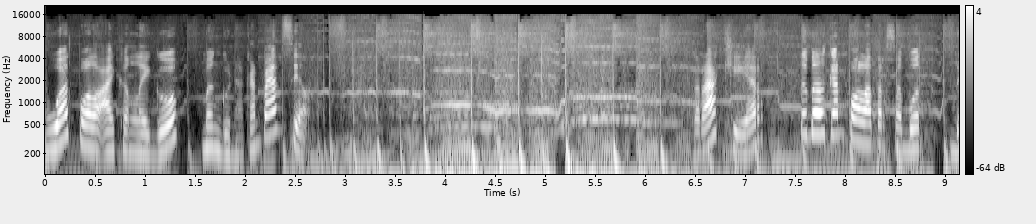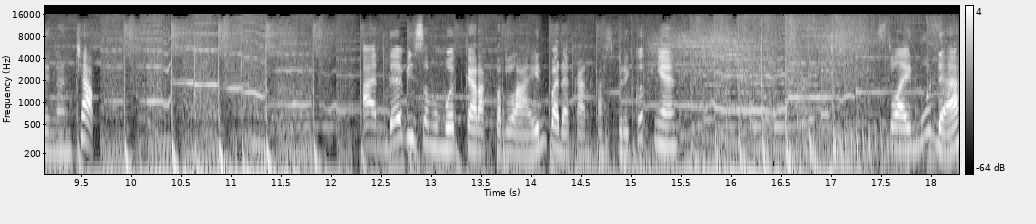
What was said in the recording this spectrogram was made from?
buat pola icon Lego menggunakan pensil. Terakhir, tebalkan pola tersebut dengan cat. Anda bisa membuat karakter lain pada kanvas berikutnya. Selain mudah,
